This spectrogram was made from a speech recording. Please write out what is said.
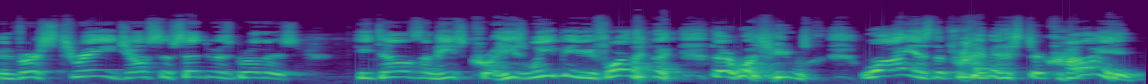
In verse 3, Joseph said to his brothers, he tells them he's he's weeping before them. They're wondering why is the prime minister crying?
